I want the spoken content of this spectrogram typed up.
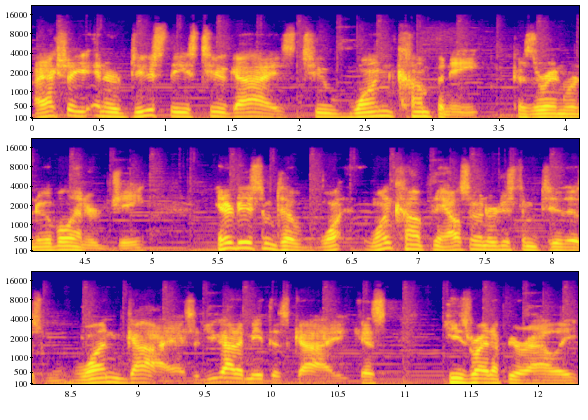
I actually introduced these two guys to one company because they're in renewable energy introduced them to one, one company. I also introduced them to this one guy. I said, You got to meet this guy because he's right up your alley.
